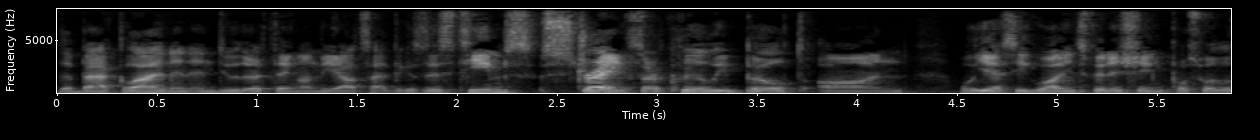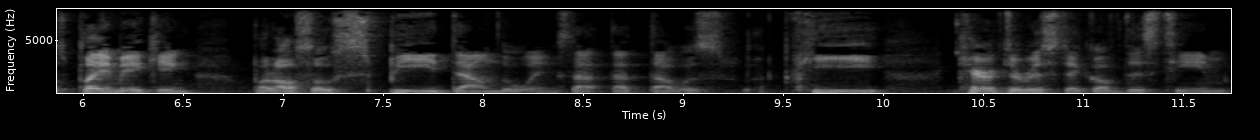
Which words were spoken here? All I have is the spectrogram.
the back line and, and do their thing on the outside because this team's strengths are clearly built on well yes Higuain's finishing, Pozuelo's playmaking, but also speed down the wings. That that that was a key characteristic of this team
